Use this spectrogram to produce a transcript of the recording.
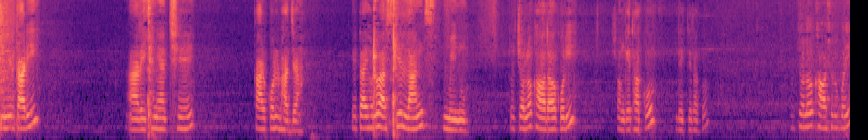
ডিমের কারি। আর এখানে আছে কারকল ভাজা। এটাই হলো আজকে লাঞ্চ মেনু তো চলো খাওয়া দাওয়া করি সঙ্গে থাকো দেখতে থাকো। তো চলো খাওয়া শুরু করি।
